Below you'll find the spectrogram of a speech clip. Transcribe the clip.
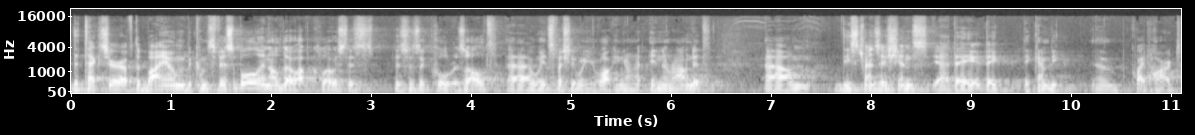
the texture of the biome becomes visible, and although up close this, this is a cool result, uh, especially when you're walking in around it, um, these transitions, yeah, they, they, they can be uh, quite hard.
